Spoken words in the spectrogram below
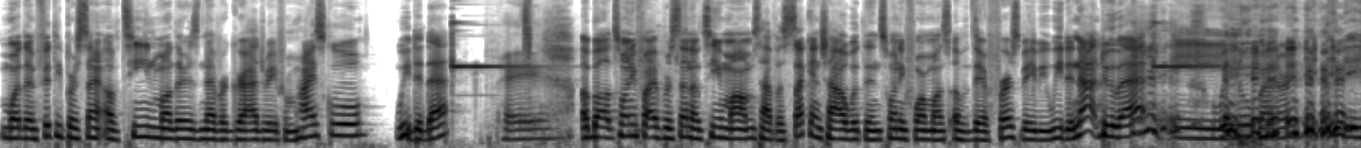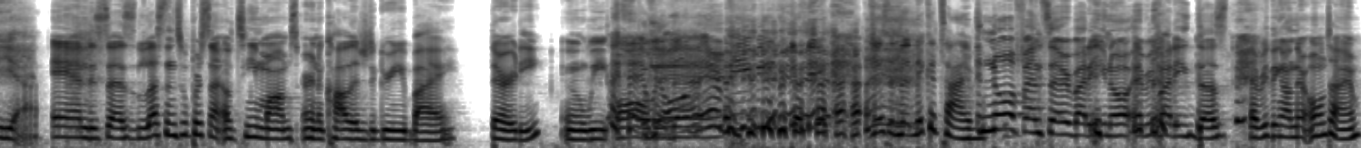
More than 50% of teen mothers never graduate from high school. We did that. Hey, About 25% of teen moms have a second child within 24 months of their first baby. We did not do that. we knew better. yeah. and it says less than 2% of teen moms earn a college degree by 30. And we all we all that. there, baby. Just in the nick of time. No offense to everybody, you know, everybody does everything on their own time.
